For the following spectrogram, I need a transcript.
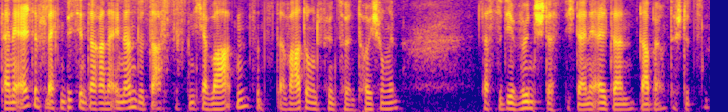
deine Eltern vielleicht ein bisschen daran erinnern, du darfst es nicht erwarten, sonst Erwartungen führen zu Enttäuschungen, dass du dir wünschst, dass dich deine Eltern dabei unterstützen.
